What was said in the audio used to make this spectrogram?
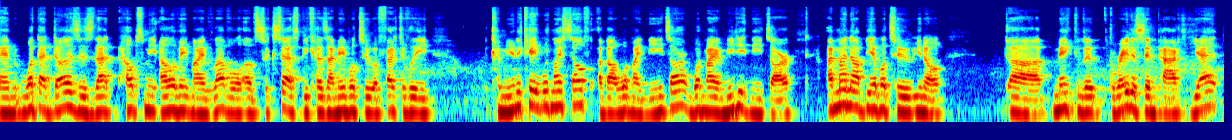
And what that does is that helps me elevate my level of success because I'm able to effectively communicate with myself about what my needs are, what my immediate needs are. I might not be able to, you know, uh, make the greatest impact yet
